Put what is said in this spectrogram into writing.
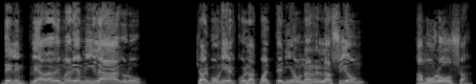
de la empleada de María Milagro, Charbonier, con la cual tenía una relación amorosa,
